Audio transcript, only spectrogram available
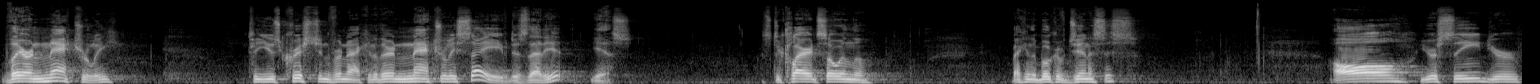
they are naturally, to use Christian vernacular, they're naturally saved? Is that it? Yes. It's declared so in the back in the book of Genesis. All your seed, your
